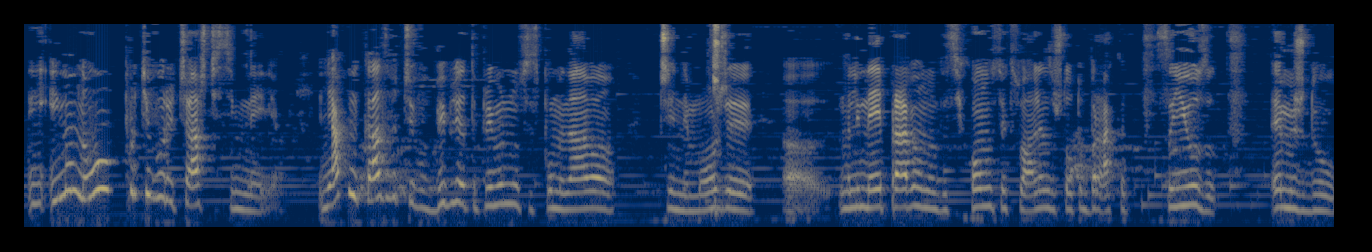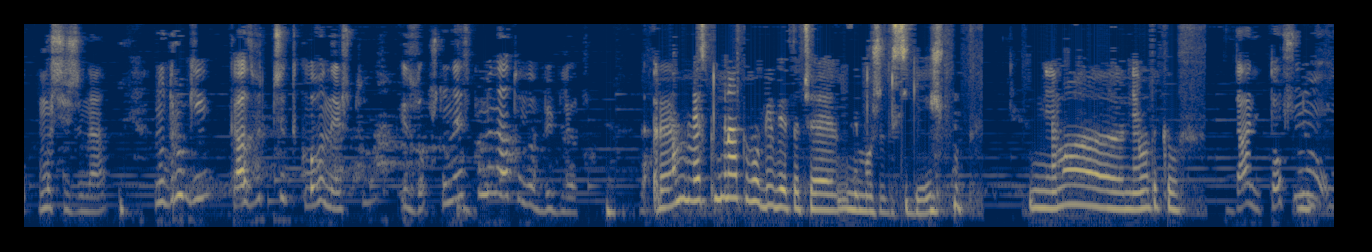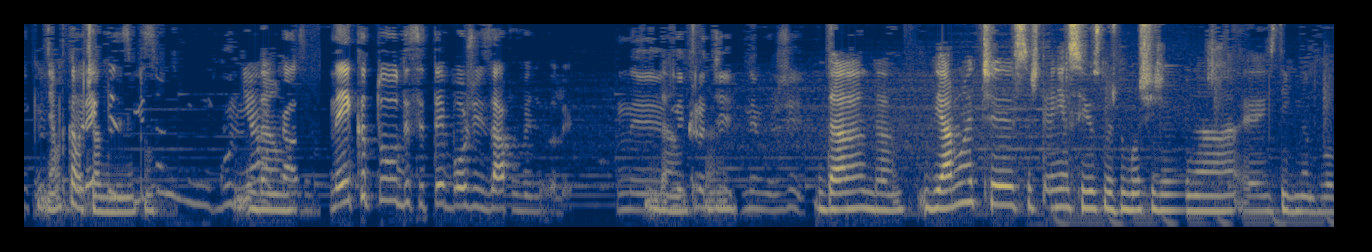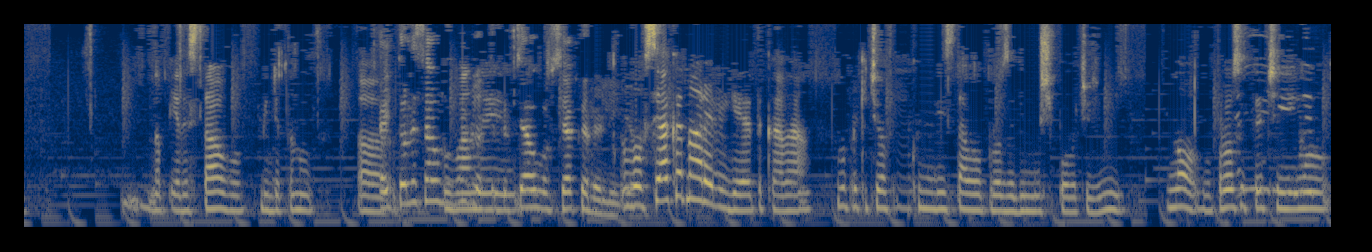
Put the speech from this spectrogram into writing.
и има много противоречащи си мнения. Някой казва, че в Библията, примерно, се споменава, че не може, а, нали, не е правилно да си хомосексуален, защото бракът, съюзът е между мъж и жена. Но други казват, че такова нещо изобщо не е споменато в Библията. Реално не е споменато в Библията, че не може да си гей. Няма, няма такъв... Да, точно. Няма такава част смисъл го няма Да. казано. Не е като десете Божии заповеди, нали? Не, Да, не кради, не лъжи. Да, да. Вярно е, че същения съюз между мъж и жена е издигнат в на пиедестал в Библията, но а, Ей, то не само в Библията, не- като цяло във всяка религия. Във всяка една религия е така, да. Въпреки, че в някои нали, става въпрос за един мъж и повече жени. Но въпросът е, че има...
